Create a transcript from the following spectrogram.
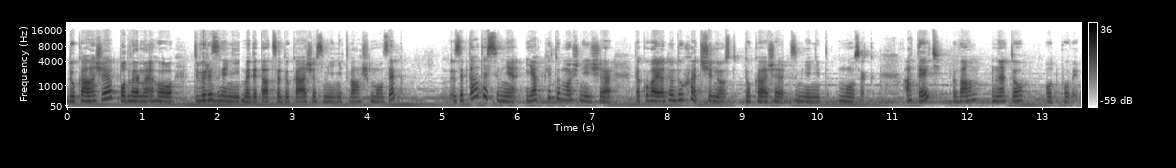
dokáže, podle mého tvrzení, meditace dokáže změnit váš mozek? Zeptáte se mě, jak je to možné, že taková jednoduchá činnost dokáže změnit mozek? A teď vám na to odpovím.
